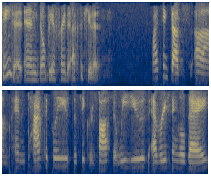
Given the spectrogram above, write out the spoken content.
change it and don't be afraid to execute it I think that's um, and tactically the secret sauce that we use every single day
